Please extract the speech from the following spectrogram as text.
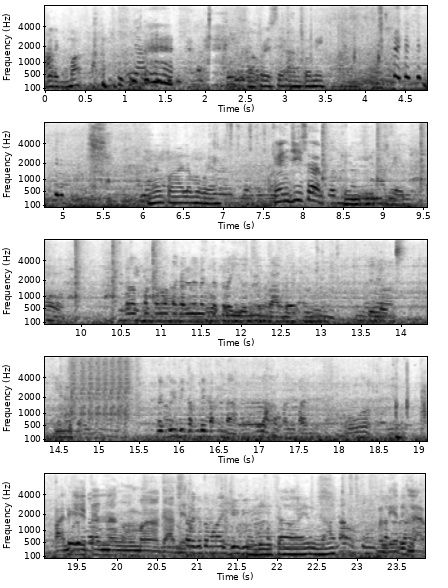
ng mga mandirigma. Siyempre si Anthony. Anong pangalan mo kuya? Kenji, sir. Kenji. Diba pagka matagal na nagtatry yun sa rubber bilog. Nagbibitak-bitak na. Wala kang palitan. Paliitan ng mga gamit. Talaga itong mga JB. Maliitan na ngayon. eh. Maliit lang.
